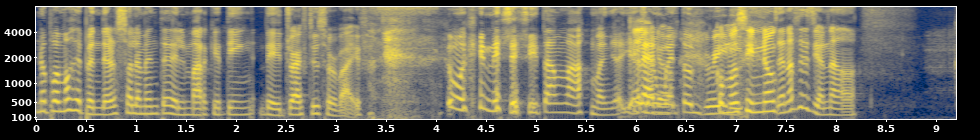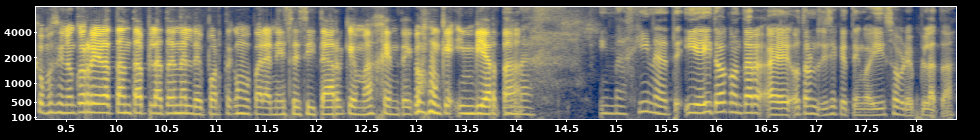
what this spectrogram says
No podemos depender solamente del marketing de Drive to Survive. Como que necesita más, man. Ya, ya se han vuelto greedy. Como si no Se han obsesionado. como si no corriera tanta plata en el deporte como para necesitar que más gente como que invierta. Imag- imagínate. Y ahí te voy a contar eh, otra noticia que tengo ahí sobre plata.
